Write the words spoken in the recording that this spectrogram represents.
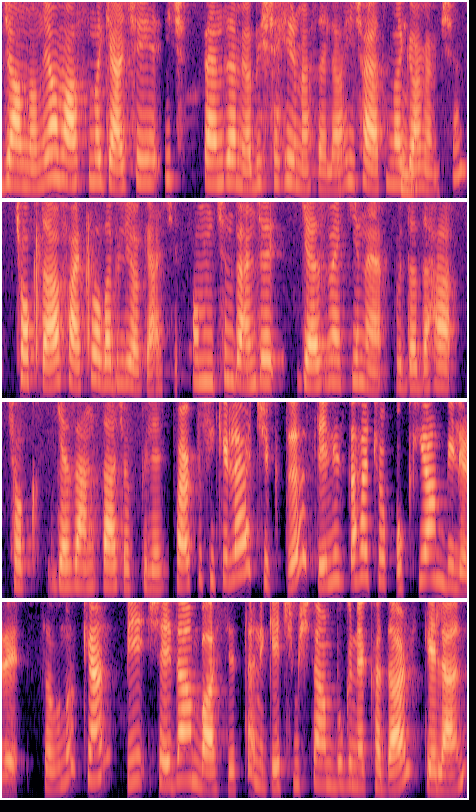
canlanıyor ama aslında gerçeği hiç benzemiyor. Bir şehir mesela hiç hayatımda Hı. görmemişim. Çok daha farklı olabiliyor gerçek. Onun için bence gezmek yine burada daha çok gezen daha çok bilir. Farklı fikirler çıktı. Deniz daha çok okuyan birileri savunurken bir şeyden bahsetti. Hani geçmişten bugüne kadar gelen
